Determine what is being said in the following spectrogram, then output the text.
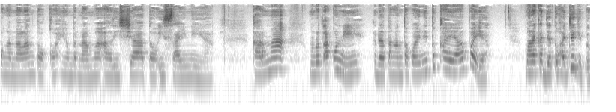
pengenalan tokoh yang bernama Alicia atau Isa ini ya. Karena menurut aku nih, kedatangan tokoh ini tuh kayak apa ya? Malaikat jatuh aja gitu.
